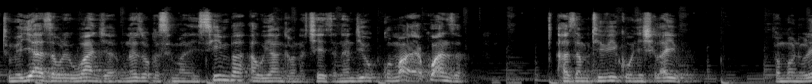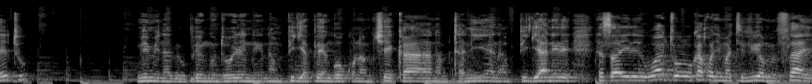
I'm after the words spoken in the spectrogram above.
tumejaza ule uwanja unaweza ukasema ni simba au yanga wanacheza. Na ndio kwa mara ya kwanza azam tv kuonyesha live pambano letu. Mimi na Biupengo ndo ile nampiga pengo huko namcheka namtania nampiga yani ile sasa ile watu waliokaa kwenye matv wamefurahi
